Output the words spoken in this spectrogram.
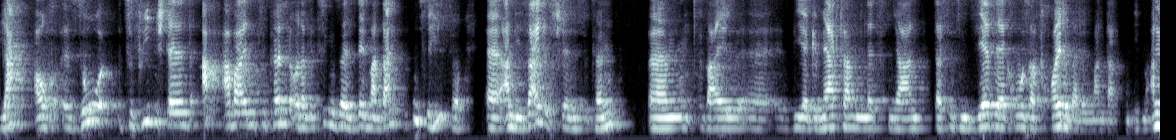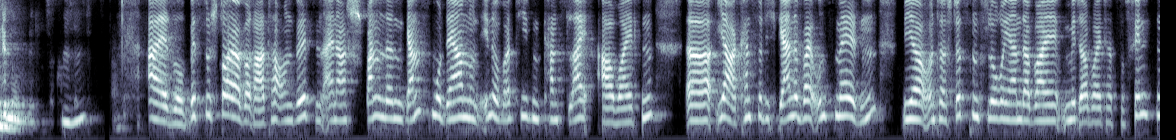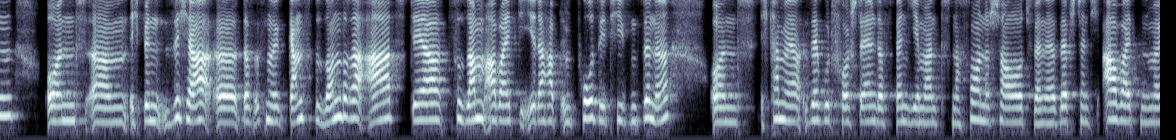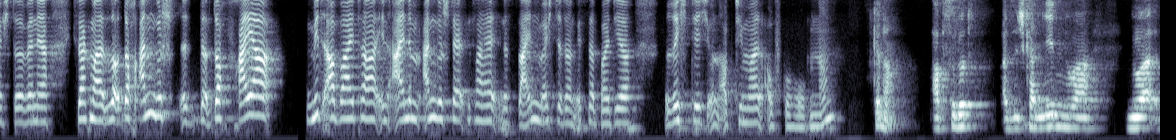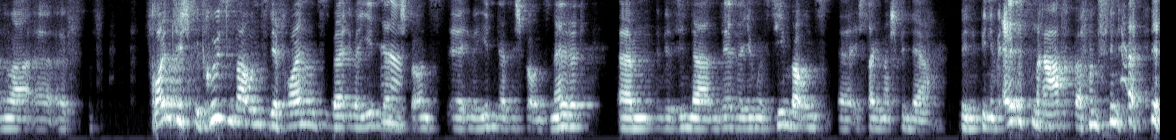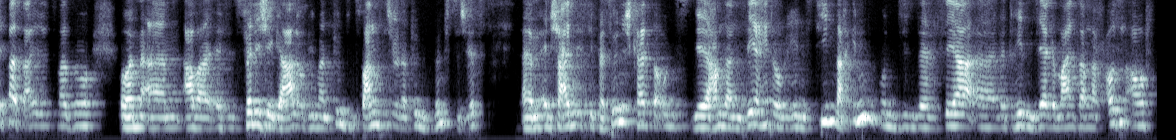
ja, auch äh, so zufriedenstellend abarbeiten zu können oder beziehungsweise den Mandanten unsere Hilfe äh, an die Seite stellen zu können, ähm, weil äh, wir gemerkt haben in den letzten Jahren, dass es mit sehr, sehr großer Freude bei den Mandanten eben angenommen wird, unser Konzept. Mhm. Also, bist du Steuerberater und willst in einer spannenden, ganz modernen und innovativen Kanzlei arbeiten? Äh, ja, kannst du dich gerne bei uns melden. Wir unterstützen Florian dabei, Mitarbeiter zu finden und ähm, ich bin sicher, äh, das ist eine ganz besondere Art der Zusammenarbeit, die ihr da habt im positiven Sinne. Und ich kann mir sehr gut vorstellen, dass wenn jemand nach vorne schaut, wenn er selbstständig arbeiten möchte, wenn er, ich sag mal, so, doch, äh, doch freier Mitarbeiter in einem Angestelltenverhältnis sein möchte, dann ist er bei dir richtig und optimal aufgehoben. Ne? Genau, absolut. Also ich kann jeden nur, nur, nur äh, freundlich begrüßen bei uns. Wir freuen uns über, über jeden, der genau. sich bei uns, äh, über jeden, der sich bei uns meldet. Ähm, wir sind da ein sehr, sehr junges Team bei uns. Äh, ich sage mal, ich bin der bin, bin im ältesten Rat bei uns in der Firma, sage ich jetzt mal so. Und, ähm, aber es ist völlig egal, ob jemand 25 oder 55 ist. Ähm, entscheidend ist die Persönlichkeit bei uns. Wir haben dann ein sehr heterogenes Team nach innen und sind sehr, äh, wir treten sehr gemeinsam nach außen auf.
